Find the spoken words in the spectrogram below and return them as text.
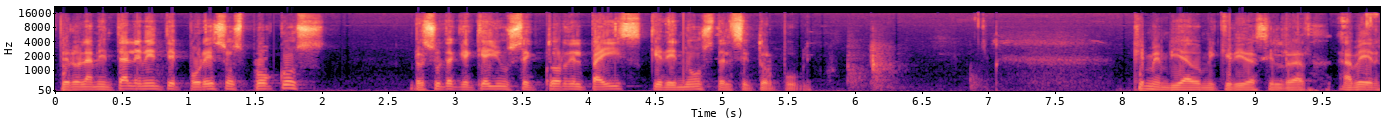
Pero lamentablemente por esos pocos resulta que aquí hay un sector del país que denosta el sector público. ¿Qué me ha enviado mi querida Silrad? A ver,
